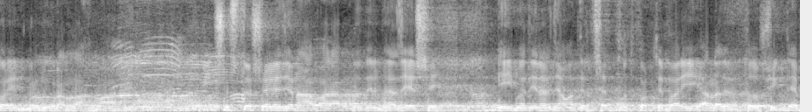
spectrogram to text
করেন বলুন আল্লাহ আমি সুস্থ শরীরে যেন আবার আপনাদের মাঝে এসে এই মদিনার জামাতের খেদমত করতে পারি। আল্লাহ যেন তৌফিক দেয়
